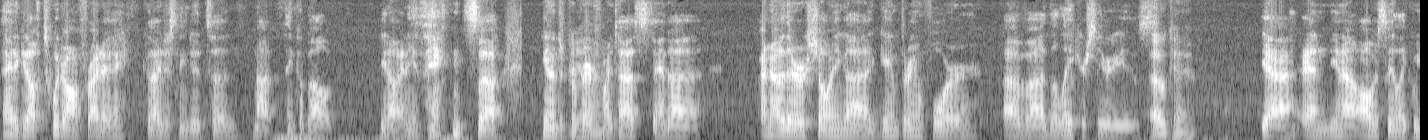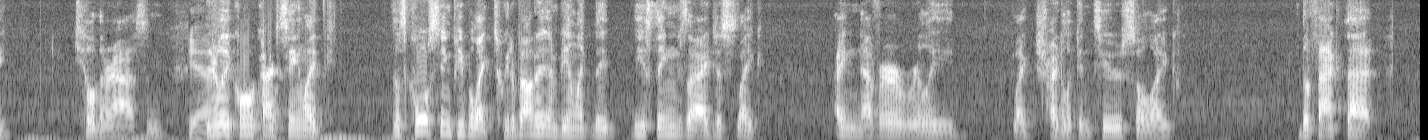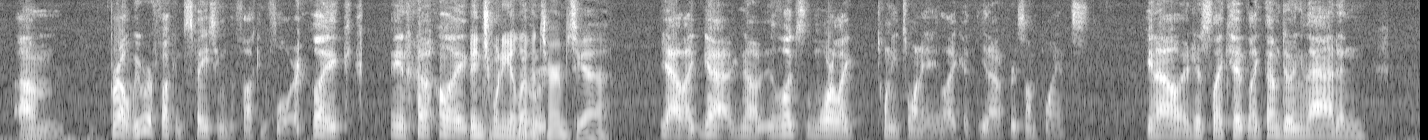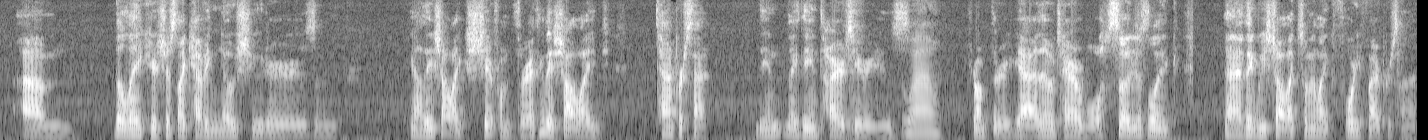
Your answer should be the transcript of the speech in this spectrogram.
I had to get off Twitter on Friday because I just needed to not think about you know anything. so you know to prepare Yeah. for my test, and uh, I know they're showing uh, game three and four of uh, the Laker series. Okay. Yeah, and you know obviously like we killed their ass, and Yeah. it's really cool kind of seeing like it's cool seeing people like tweet about it and being like they these things that I just like I never really like try to look into. So like the fact that um bro, we were fucking spacing the fucking floor. like you know, like In 2011 were- terms, yeah. yeah, like yeah, you know, it looks more like 2020, like you know, for some points, you know, it just like hit like them doing that, and um, the Lakers just like having no shooters, and you know, they shot like shit from three. I think they shot like 10 percent the like the entire series Wow. from three. Yeah, they were terrible. So just like, and I think we shot like something like 45 percent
